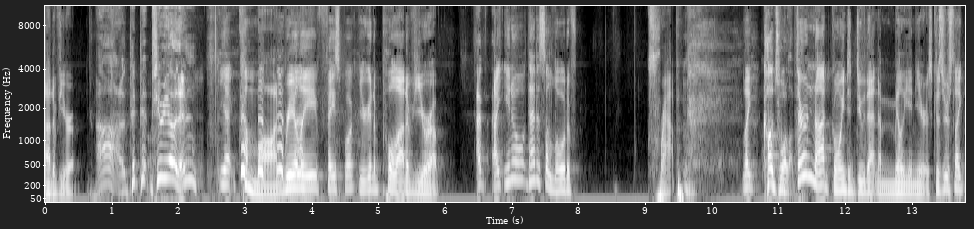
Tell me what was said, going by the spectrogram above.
out of Europe. Ah, pip pip cheerio then. Yeah, come on, really, Facebook? You're going to pull out of Europe? I've- I, you know, that is a load of crap. Like Codswallop. they're not going to do that in a million years because there's like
